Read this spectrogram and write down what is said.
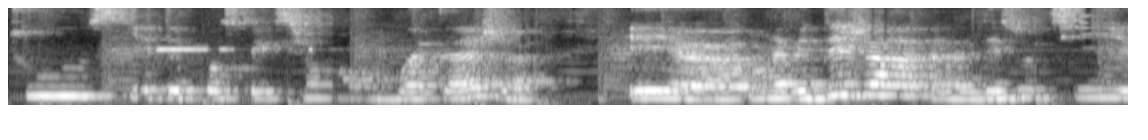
tout ce qui était prospection en boitage et euh, on avait déjà des outils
